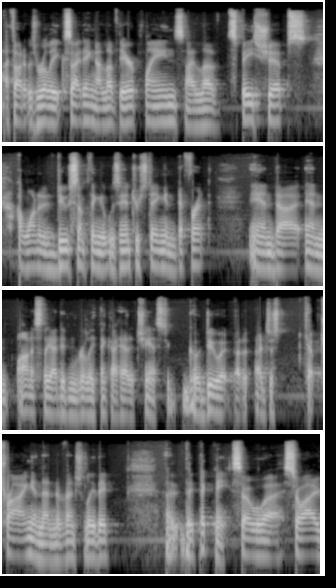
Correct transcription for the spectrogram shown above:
I thought it was really exciting. I loved airplanes. I loved spaceships. I wanted to do something that was interesting and different. And, uh, and honestly, I didn't really think I had a chance to go do it, but I just kept trying, and then eventually they uh, they picked me. So uh, so I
